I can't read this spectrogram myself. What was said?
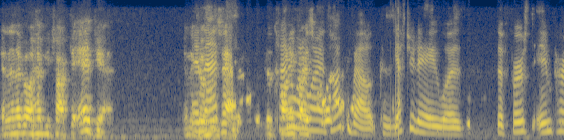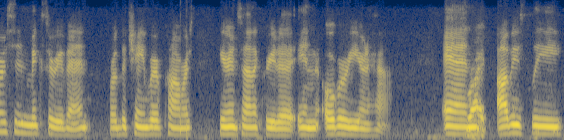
and then they go, "Have you talked to Ed yet?" And they go, "Who's that's that?" "The kind of what I want to talk about because yesterday was the first in-person mixer event for the Chamber of Commerce here in Santa Clarita in over a year and a half. And Right. obviously,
